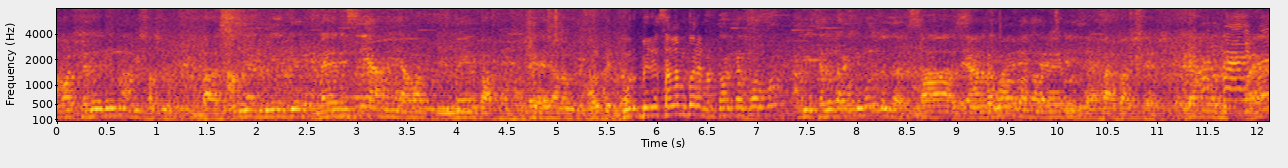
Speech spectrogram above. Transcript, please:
আমার ছেলে নিম আমি শাশুড় বাস। আমি আর মেয়ে দিয়ে মেয়ে নিছি আমি আমার মেয়ের বাপ। ওকে মুরব্বীরে সালাম করেন দরকার পড়ব আমি ছেলেটাকে দিব চলে যাচ্ছি বাস, আমরা বাইরে কথা বেরিয়ে বলছি না। যাই, হ্যাঁ, বাস এটা আমার অধিকার। ভাইয়া,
